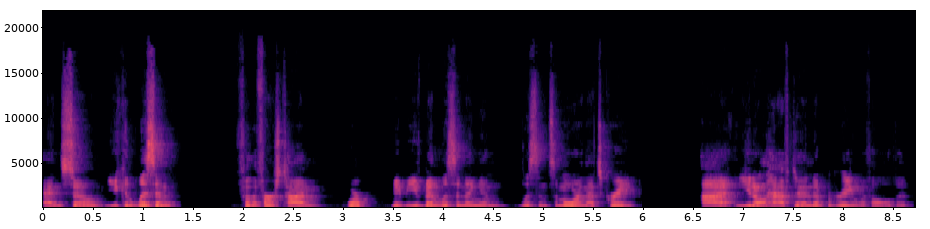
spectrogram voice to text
And so you can listen for the first time, or maybe you've been listening and listen some more, and that's great. Uh, you don't have to end up agreeing with all of it,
